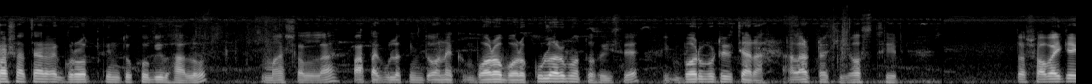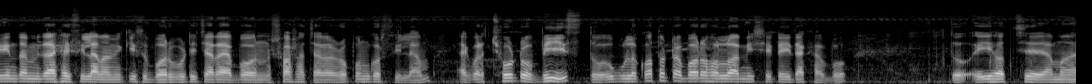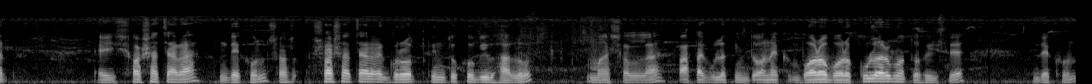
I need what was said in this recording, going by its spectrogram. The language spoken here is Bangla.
শশা চারার গ্রোথ কিন্তু খুবই ভালো। মাশাল্লাহ পাতাগুলো কিন্তু অনেক বড় বড় কুলার মতো হয়েছে বরবটির চারা, কালারটা কি অস্থির। তো সবাইকে কিন্তু আমি দেখাইছিলাম, আমি কিছু বরবটি চারা এবং শশা চারা রোপণ করছিলাম। একবার ছোট বীজ, তো ওগুলো কতটা বড় হলো আমি সেটাই দেখাবো। তো এই হচ্ছে আমার এই শশা চারা, দেখুন, শশা চারার গ্রোথ কিন্তু খুবই ভালো। মাশাল্লাহ, পাতাগুলো কিন্তু অনেক বড় বড় কুলার মতো হয়েছে দেখুন,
